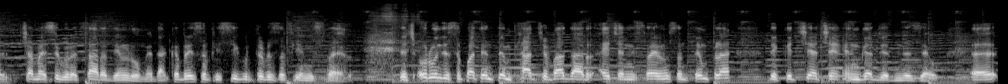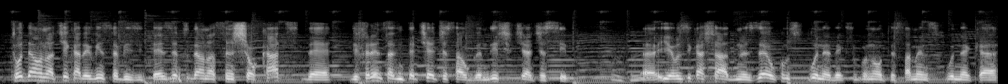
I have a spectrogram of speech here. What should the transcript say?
uh, cea mai sigură țară din lume. Dacă vrei să fii sigur, trebuie să fii în Israel. Deci oriunde se poate întâmpla ceva, dar aici în Israel nu se întâmplă decât ceea ce îngăduie Dumnezeu. Uh, totdeauna cei care vin să viziteze, totdeauna sunt șocați de diferența dintre ceea ce s-au gândit și ceea ce simt. Mhm. Eu zic așa, Dumnezeu, cum spune, de exemplu, Noul Testament spune că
